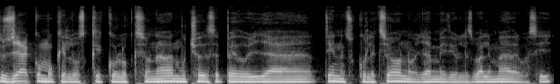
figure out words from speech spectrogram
pues ya como que los que coleccionaban mucho de ese pedo ya tienen su colección o ya medio les vale madre o así.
